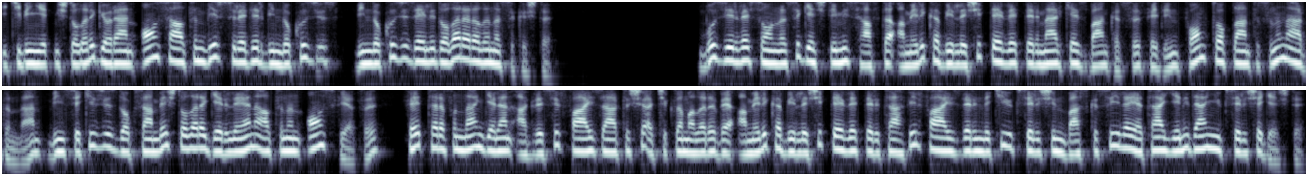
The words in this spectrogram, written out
2070 doları gören ons altın bir süredir 1900-1950 dolar aralığına sıkıştı. Bu zirve sonrası geçtiğimiz hafta Amerika Birleşik Devletleri Merkez Bankası Fed'in FOMC toplantısının ardından 1895 dolara gerileyen altının ons fiyatı, Fed tarafından gelen agresif faiz artışı açıklamaları ve Amerika Birleşik Devletleri tahvil faizlerindeki yükselişin baskısıyla yatay yeniden yükselişe geçti.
